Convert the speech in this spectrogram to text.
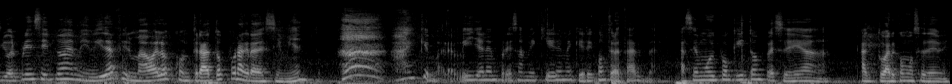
yo al principio de mi vida firmaba los contratos por agradecimiento. Ay, qué maravilla, la empresa me quiere, me quiere contratar. Hace muy poquito empecé a actuar como se debe.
